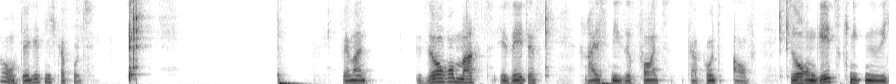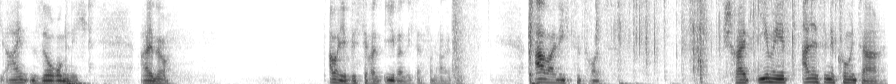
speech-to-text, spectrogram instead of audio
Oh, der geht nicht kaputt. Wenn man so rum macht, ihr seht es, reißt die sofort kaputt auf. So rum geht's, knicken sie sich ein, so rum nicht. Also, aber ihr wisst ja was, eh, was ich davon halte. Aber nichtsdestotrotz, schreibt ihr mir jetzt alles in die Kommentare,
